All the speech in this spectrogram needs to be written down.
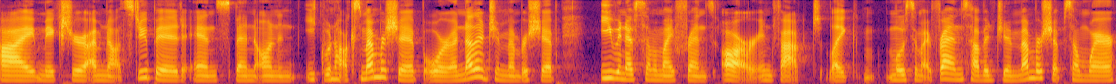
I make sure I'm not stupid and spend on an Equinox membership or another gym membership, even if some of my friends are. In fact, like most of my friends have a gym membership somewhere,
